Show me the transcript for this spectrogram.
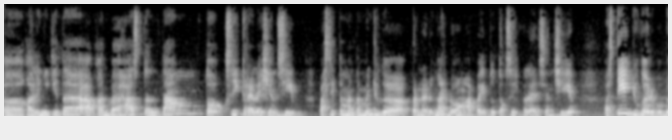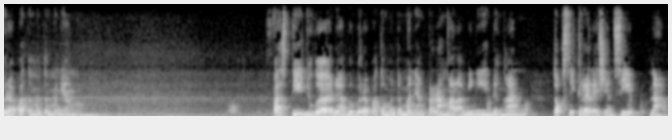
Eh, kali ini kita akan bahas tentang toxic relationship. Pasti teman-teman juga pernah dengar dong apa itu toxic relationship. Pasti juga ada beberapa teman-teman yang pasti juga ada beberapa teman-teman yang pernah ngalami nih dengan toxic relationship. Nah,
